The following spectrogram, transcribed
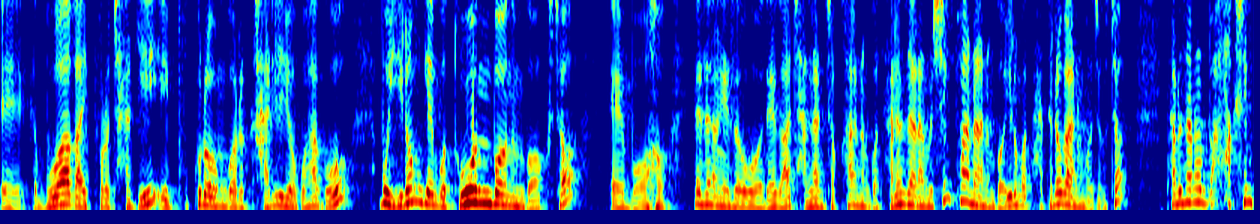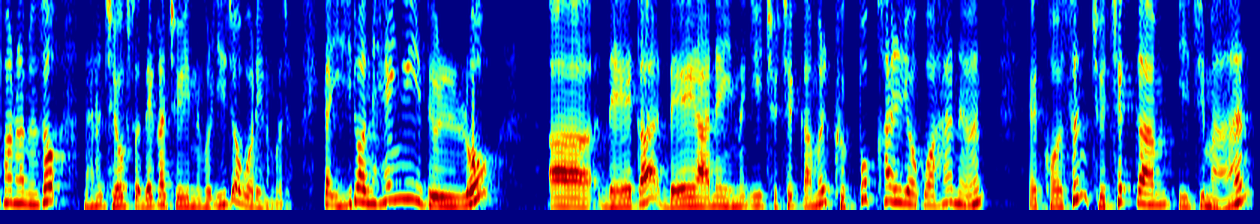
예, 그 무화과 잎으로 자기 부끄러운 거를 가리려고 하고, 뭐 이런 게 뭐 돈 버는 거, 그쵸? 예, 뭐, 세상에서 뭐 내가 잘난 척 하는 거, 다른 사람을 심판하는 거, 이런 거 다 들어가는 거죠. 그쵸? 다른 사람을 막 심판하면서 나는 죄 없어. 내가 죄 있는 걸 잊어버리는 거죠. 그러니까 이런 행위들로 아, 내가 내 안에 있는 이 죄책감을 극복하려고 하는 것은 죄책감이지만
